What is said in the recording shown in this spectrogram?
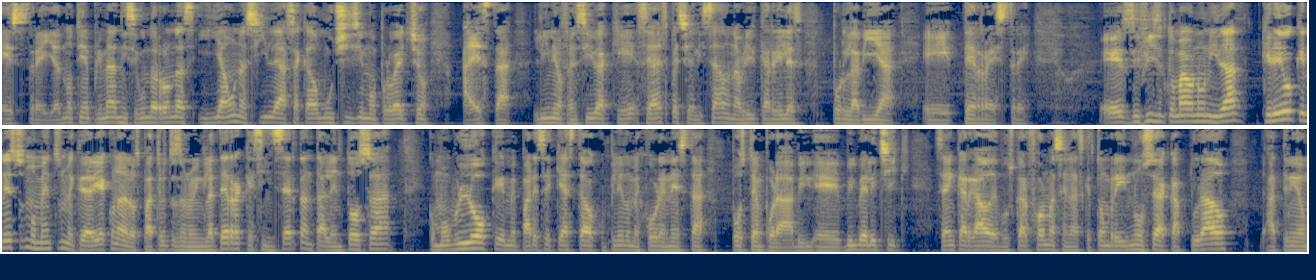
estrellas. No tiene primeras ni segundas rondas y aún así le ha sacado muchísimo provecho a esta línea ofensiva que se ha especializado en abrir carriles por la vía eh, terrestre. Es difícil tomar una unidad. Creo que en estos momentos me quedaría con la de los Patriotas de Nueva Inglaterra, que sin ser tan talentosa como bloque, me parece que ha estado cumpliendo mejor en esta postemporada. Bill, eh, Belichick se ha encargado de buscar formas en las que Tom Brady no se ha capturado. Ha tenido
